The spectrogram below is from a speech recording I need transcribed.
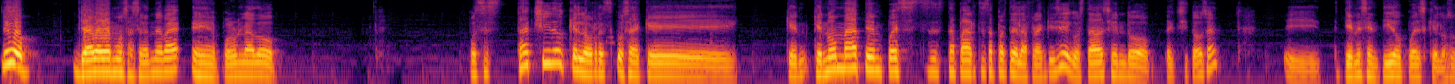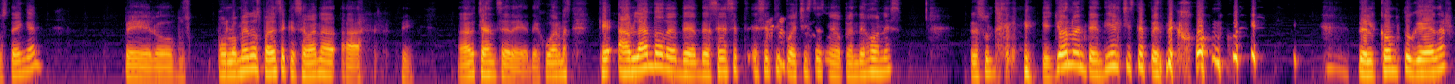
Digo, ya veremos hacia dónde va. Eh, por un lado, pues está chido que lo, o sea, que, que, no maten pues esta parte, esta parte de la franquicia. Digo, estaba siendo exitosa y tiene sentido pues que lo sostengan, pero pues, por lo menos parece que se van a, dar chance de, jugar más. Que hablando de, de- ese, tipo de chistes medio pendejones, resulta que, yo no entendí el chiste pendejón, del Come Together,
